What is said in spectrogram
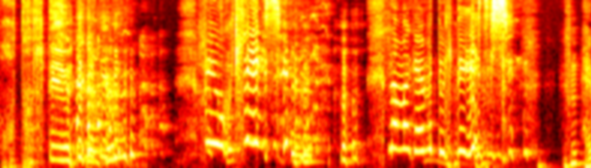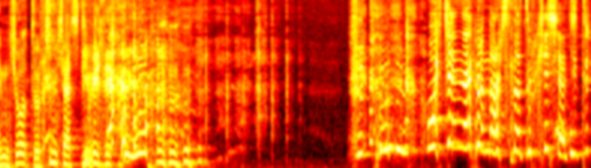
Хутгалтай юм. Би өглөө гэсэн. Намайг амьд үлдээгээс гэсэн. Харин шууд зөрчим шааж тийм байлээ. Очанаар норсноо зүрхийн шааж идэр.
